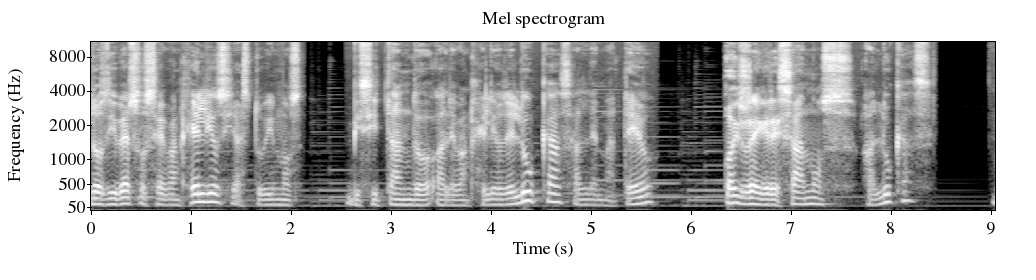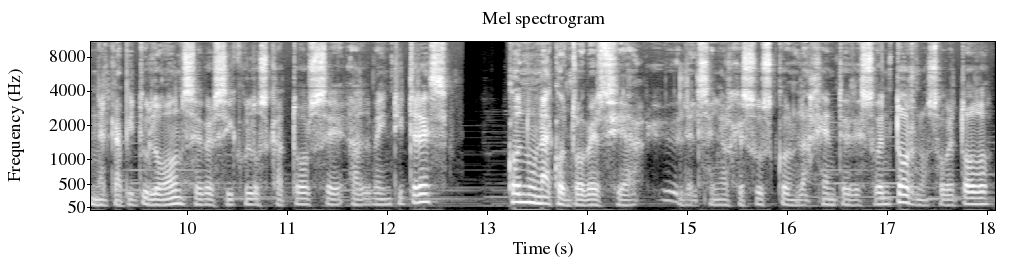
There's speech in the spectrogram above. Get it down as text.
los diversos evangelios. Ya estuvimos visitando al Evangelio de Lucas, al de Mateo. Hoy regresamos a Lucas, en el capítulo 11, versículos 14 al 23, con una controversia del Señor Jesús con la gente de su entorno, sobre todo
